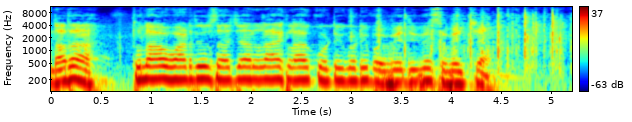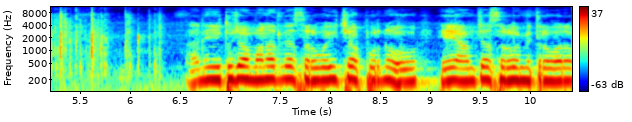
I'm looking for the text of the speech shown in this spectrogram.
दादा तुला वाढदिवसाच्या लाख लाख कोटी कोटी भव्य दिव्य शुभेच्छा. आणि तुझ्या मनातल्या सर्व इच्छा पूर्ण हो हे आमच्या सर्व मित्र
